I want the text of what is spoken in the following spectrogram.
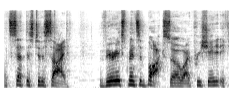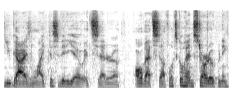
Let's set this to the side. Very expensive box, so I appreciate it if you guys like this video, etc. All that stuff. Let's go ahead and start opening.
